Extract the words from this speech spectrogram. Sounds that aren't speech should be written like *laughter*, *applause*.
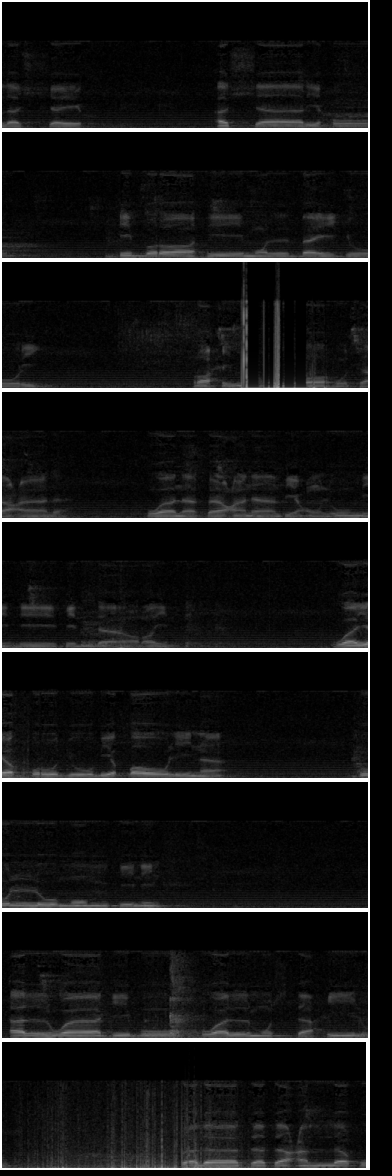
قال الشيخ الشارح إبراهيم البيجوري رحمه الله تعالى ونفعنا بعلومه في الدارين. ويخرج بقولنا كل ممكن الواجب والمستحيل فلا تتعلق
